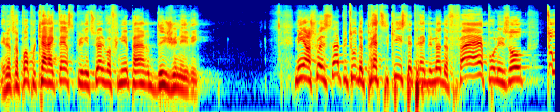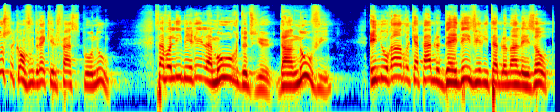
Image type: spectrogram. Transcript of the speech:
Et notre propre caractère spirituel va finir par dégénérer. Mais en choisissant plutôt de pratiquer cette règle-là, de faire pour les autres tout ce qu'on voudrait qu'ils fassent pour nous, ça va libérer l'amour de Dieu dans nos vies et nous rendre capables d'aider véritablement les autres.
